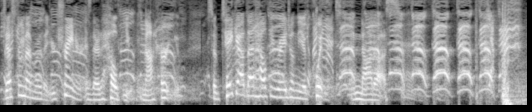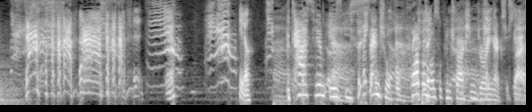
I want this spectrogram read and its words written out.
Just remember that your trainer is there to help you, not hurt you. So take out that healthy rage on the equipment and not us. Go, go, go, go, go. You know. Potassium is essential for proper muscle contraction during exercise.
